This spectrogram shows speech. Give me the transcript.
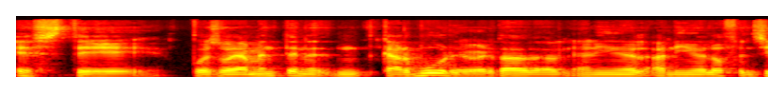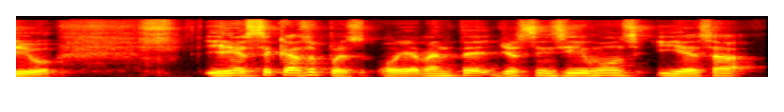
este, pues obviamente carbure, ¿verdad? A nivel, a nivel ofensivo. Y en este caso, pues obviamente Justin Simmons y esa,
